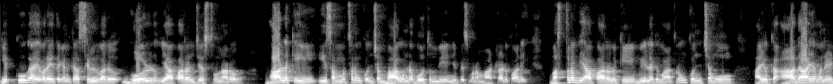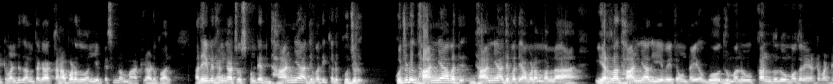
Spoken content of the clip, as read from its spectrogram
ఎక్కువగా ఎవరైతే కనుక సిల్వర్ గోల్డ్ వ్యాపారం చేస్తున్నారో వాళ్ళకి ఈ సంవత్సరం కొంచెం బాగుండబోతుంది అని చెప్పేసి మనం మాట్లాడుకోవాలి. వస్త్ర వ్యాపారులకి వీళ్ళకి మాత్రం కొంచెము ఆ యొక్క ఆదాయం అనేటువంటిది అంతగా కనపడదు అని చెప్పేసి మనం మాట్లాడుకోవాలి. అదేవిధంగా చూసుకుంటే ధాన్యాధిపతి ఇక్కడ కుజుడు. కుజుడు ధాన్యావధి ధాన్యాధిపతి అవ్వడం వల్ల ఎర్ర ధాన్యాలు ఏవైతే ఉంటాయో గోధుమలు కందులు మొదలైనటువంటి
